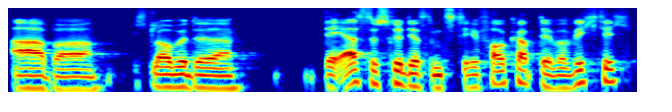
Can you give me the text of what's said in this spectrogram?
Aber ich glaube, der, der erste Schritt jetzt im CEV Cup, der war wichtig,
